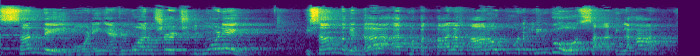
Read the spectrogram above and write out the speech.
Sunday morning, everyone. Church, good morning. Isang maganda at mapagpalang araw po ng linggo sa ating lahat.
